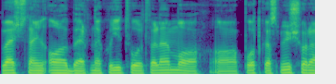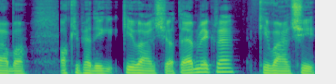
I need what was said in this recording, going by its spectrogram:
Wechstein Albertnek, hogy itt volt velem a, a podcast műsorába, aki pedig kíváncsi a termékre, kíváncsi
